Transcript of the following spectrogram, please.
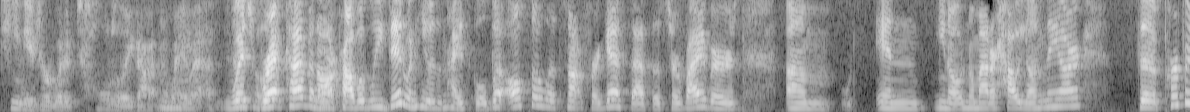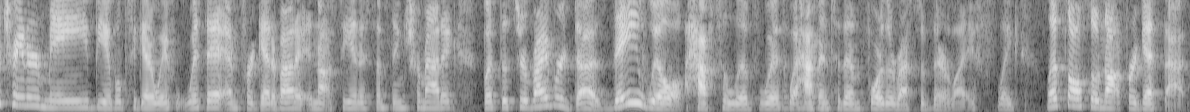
teenager would have totally gotten away with. which Brett Kavanaugh Or- probably did when he was in high school. But also, let's not forget that the survivors, um, in you know, no matter how young they are, the perpetrator may be able to get away with it and forget about it and not see it as something traumatic. But the survivor does. They will have to live with what happened to them for the rest of their life. Like, let's also not forget that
